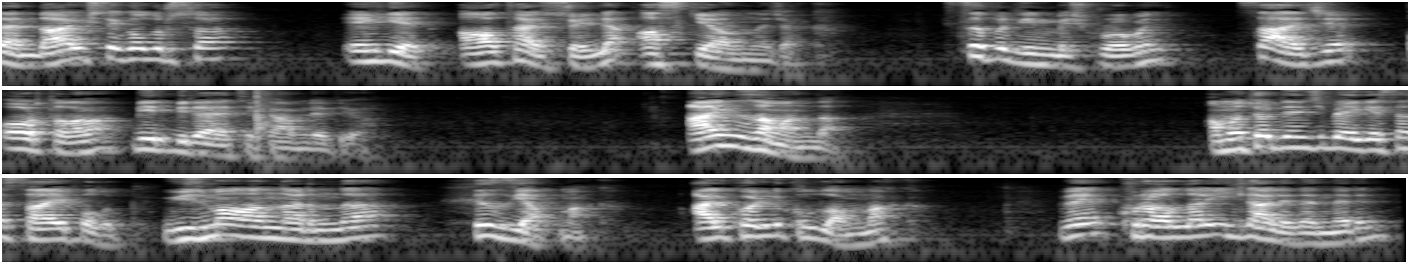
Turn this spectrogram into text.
Den daha yüksek olursa ehliyet 6 ay süreyle askıya alınacak. 0.25 promil sadece ortalama bir biraya tekamül ediyor. Aynı zamanda amatör denizci belgesine sahip olup yüzme alanlarında hız yapmak, alkollü kullanmak ve kuralları ihlal edenlerin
